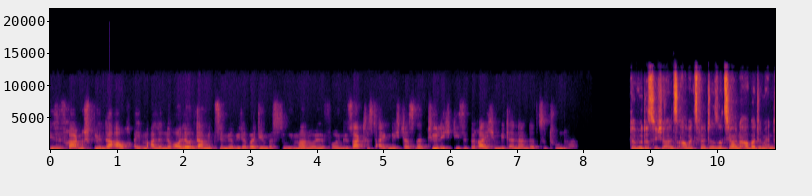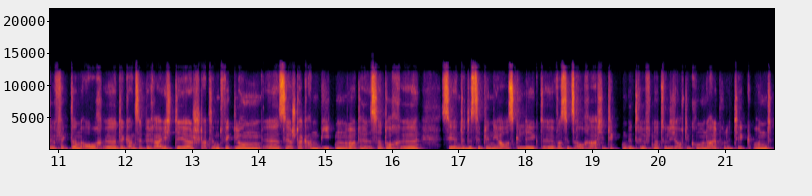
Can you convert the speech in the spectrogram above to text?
diese Fragen spielen da auch eben alle eine Rolle. Und damit sind wir wieder bei dem, was du, Immanuel, vorhin gesagt hast, eigentlich, dass natürlich diese Bereiche miteinander zu tun haben. Da würde sich als Arbeitsfeld der sozialen Arbeit im Endeffekt dann auch äh, der ganze Bereich der Stadtentwicklung äh, sehr stark anbieten. Ne? Der ist ja doch äh, sehr interdisziplinär ausgelegt, äh, was jetzt auch Architekten betrifft, natürlich auch die Kommunalpolitik und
